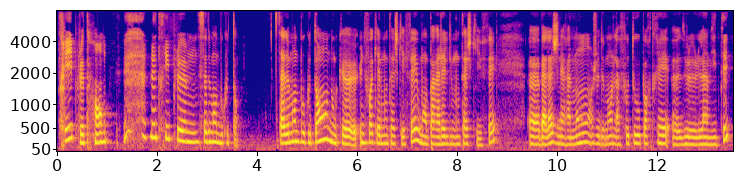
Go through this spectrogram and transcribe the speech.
triple temps. le triple, ça demande beaucoup de temps. Ça demande beaucoup de temps. Donc, euh, une fois qu'il y a le montage qui est fait, ou en parallèle du montage qui est fait, euh, bah là, généralement, je demande la photo portrait euh, de l'invité.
